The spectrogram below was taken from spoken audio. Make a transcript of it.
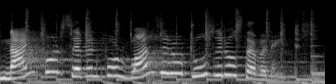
9474102078.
